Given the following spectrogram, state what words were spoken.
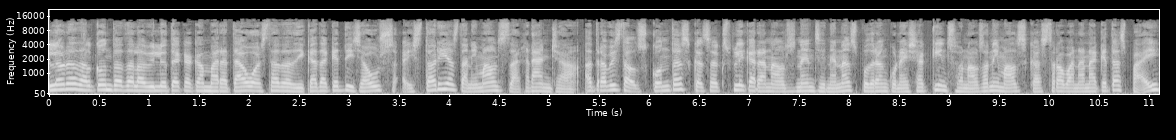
L'hora del conte de la Biblioteca Can Baratau està dedicada aquest dijous a històries d'animals de granja. A través dels contes que s'explicaran als nens i nenes podran conèixer quins són els animals que es troben en aquest espai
